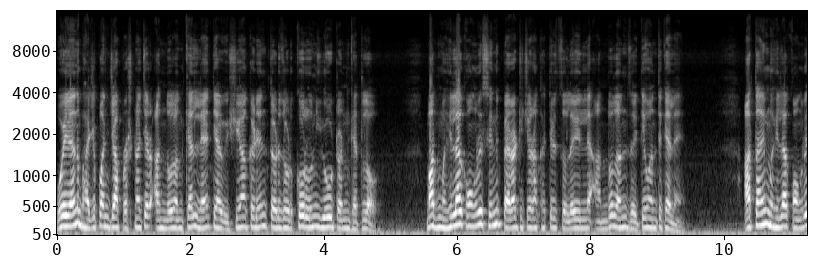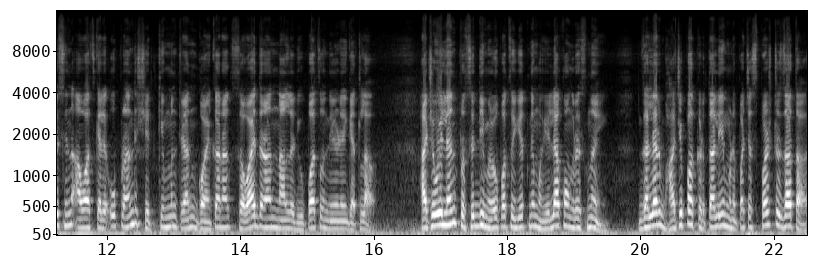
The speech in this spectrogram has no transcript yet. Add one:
वयल्यान भाजपान ज्या प्रश्नाचेर आंदोलन केल्लें त्या विशया कडेन तडजोड करून यू टर्न घेतलो. मात महिला काँग्रेसीन पॅरा टिचरां खातीर चलयिल्लें आंदोलन जैतिवंत केलें. आतांय महिला काँग्रेसीन आवाज केले उपरांत शेतकी मंत्र्यान गोंयकारांक सवाय दरान नाल्ल दिवपाचो निर्णय घेतला. हाचे वयल्यान प्रसिद्धी मेळोवपाचो यत्न महिला काँग्रेस न्हय जाल्यार भाजपा करताली म्हणपाचें स्पश्ट जाता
